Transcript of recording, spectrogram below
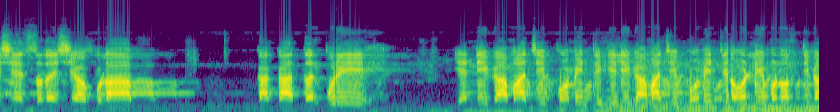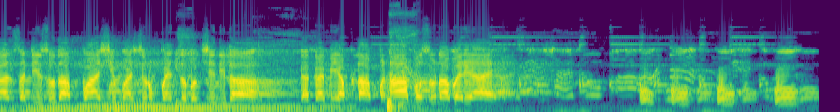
परिषद सदस्य गुलाब काका तनपुरे यांनी गामाची कॉमेंट्री केली. गामाची कॉमेंट्री आवडली म्हणून तिघांसाठी सुद्धा पाचशे पाचशे रुपयांचं बक्ष दिलं. काका मी आपला मनापासून आभारी आहे. हो हो हो हो.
